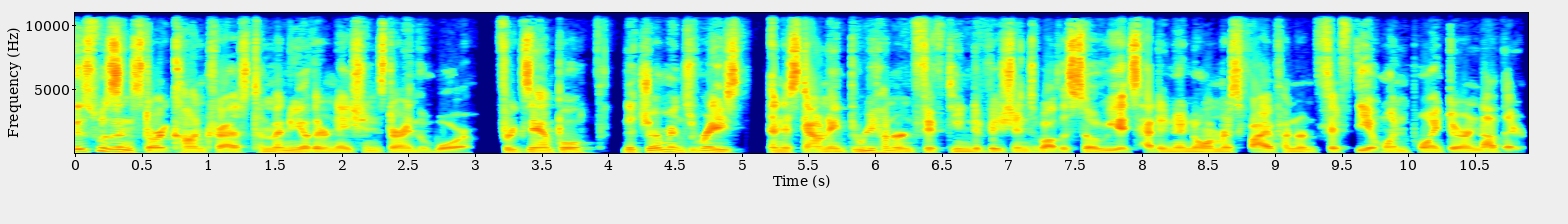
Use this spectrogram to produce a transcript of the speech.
This was in stark contrast to many other nations during the war. For example, the Germans raised an astounding 315 divisions while the Soviets had an enormous 550 at one point or another.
